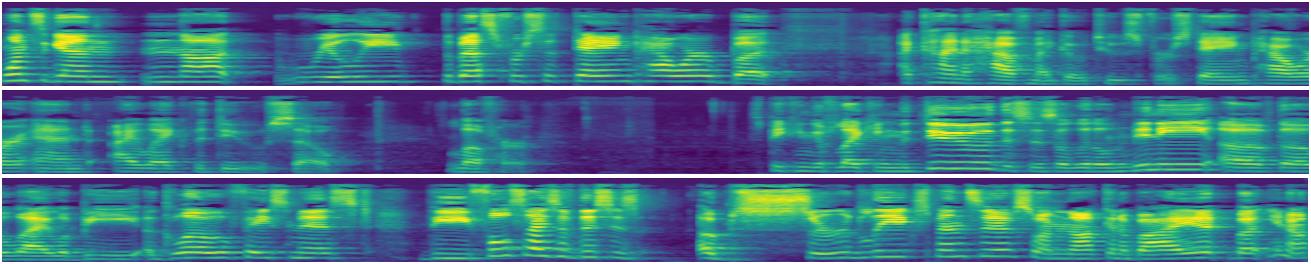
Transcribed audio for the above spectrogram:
Once again, not really the best for staying power, but I kind of have my go-tos for staying power and I like the dew, so love her. Speaking of liking the dew, this is a little mini of the Lilah B Aglow Face Mist. The full size of this is absurdly expensive, so I'm not to buy it, but you know,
